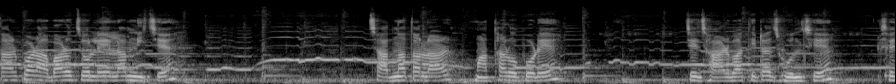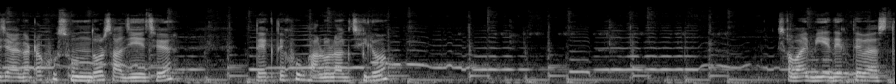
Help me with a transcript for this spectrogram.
তারপর আবারও চলে এলাম নিচে। ছাদনাতলার মাথার ওপরে যে ঝাড়বাতিটা ঝুলছে, সে জায়গাটা খুব সুন্দর সাজিয়েছে। দেখতে খুব ভালো লাগছিল। সবাই বিয়ে দেখতে ব্যস্ত।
